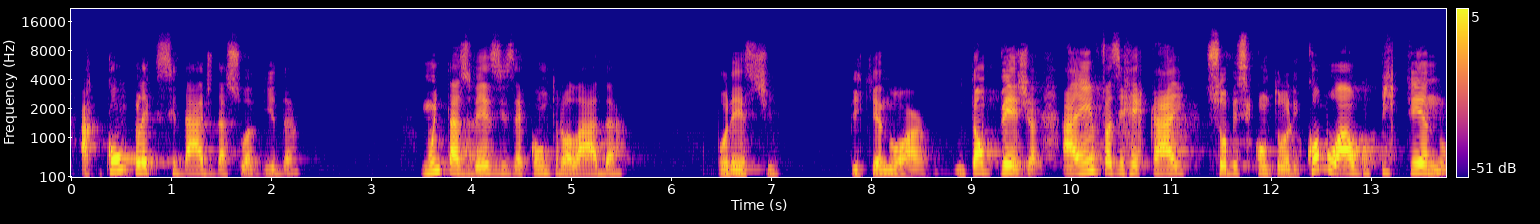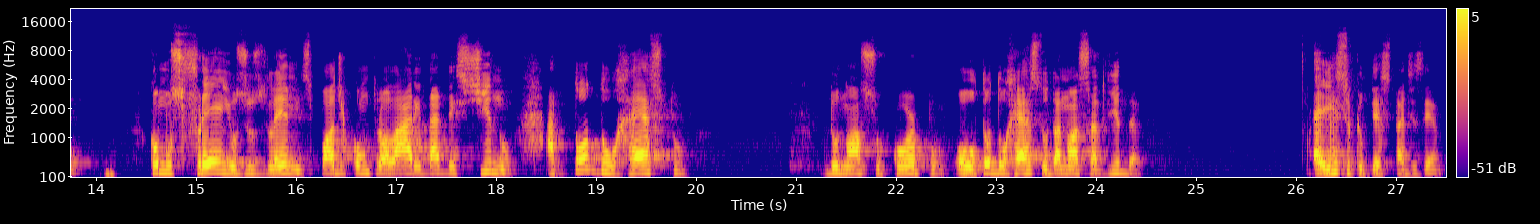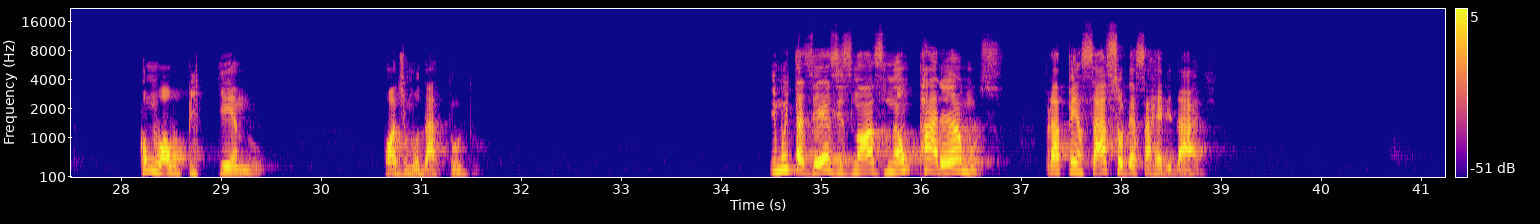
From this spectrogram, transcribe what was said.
a complexidade da sua vida, muitas vezes é controlada por este pequeno órgão. Então, veja, a ênfase recai sobre esse controle. Como algo pequeno, como os freios os lemes, pode controlar e dar destino a todo o resto do nosso corpo, ou todo o resto da nossa vida. É isso que o texto está dizendo. Como algo pequeno pode mudar tudo. E muitas vezes nós não paramos para pensar sobre essa realidade.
